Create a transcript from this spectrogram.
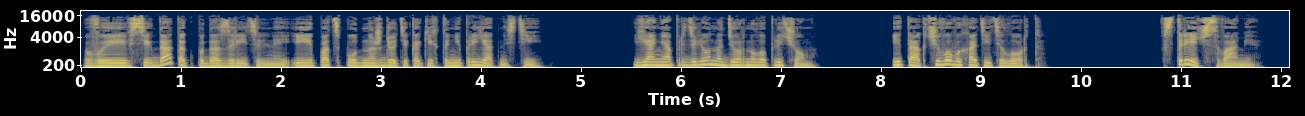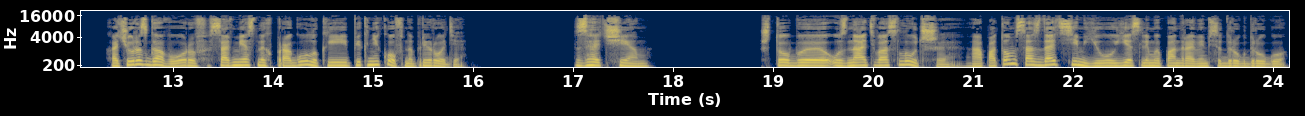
Вы всегда так подозрительны и подспудно ждете каких-то неприятностей? Я неопределенно дернула плечом. Итак, чего вы хотите, лорд? Встреч с вами. Хочу разговоров, совместных прогулок и пикников на природе». «Зачем?» «Чтобы узнать вас лучше, а потом создать семью, если мы понравимся друг другу.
